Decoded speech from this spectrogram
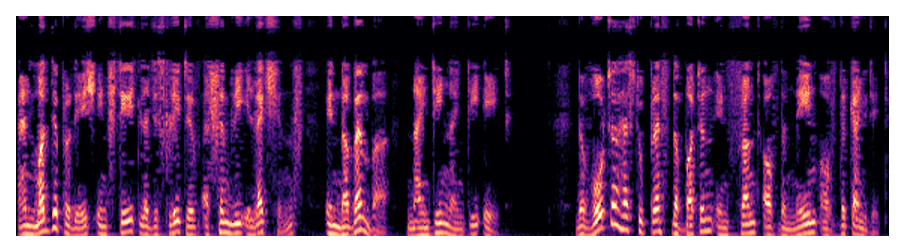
and Madhya Pradesh in state legislative assembly elections in November 1998. The voter has to press the button in front of the name of the candidate.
